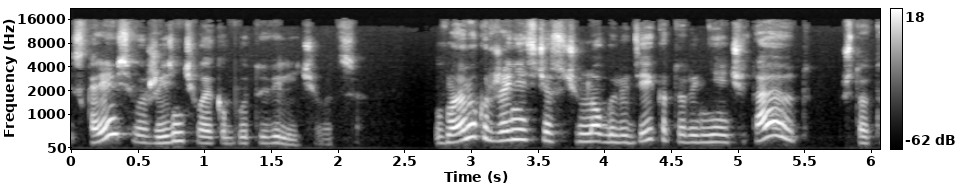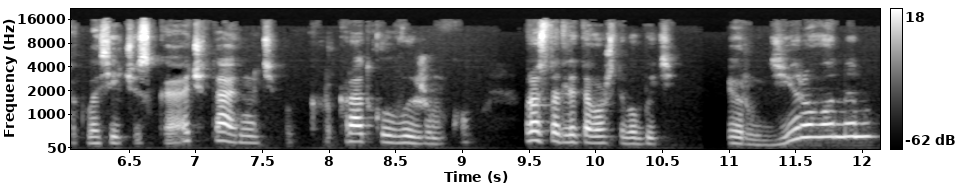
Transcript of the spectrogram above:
скорее всего, жизнь человека будет увеличиваться. В моем окружении сейчас очень много людей, которые не читают что-то классическое, а читают, ну, типа, краткую выжимку. Просто для того, чтобы быть эрудированным,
